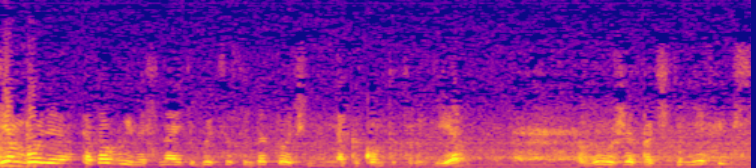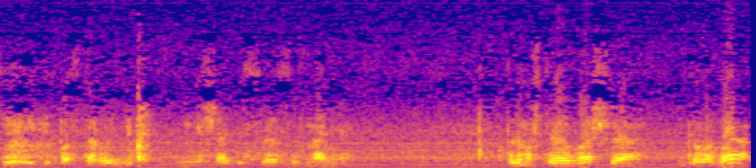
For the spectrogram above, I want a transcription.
Тем более, когда вы начинаете быть сосредоточенными на каком-то труде, вы уже почти не фиксируете посторонних вмешательств в свое сознание. Потому что ваша голова,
